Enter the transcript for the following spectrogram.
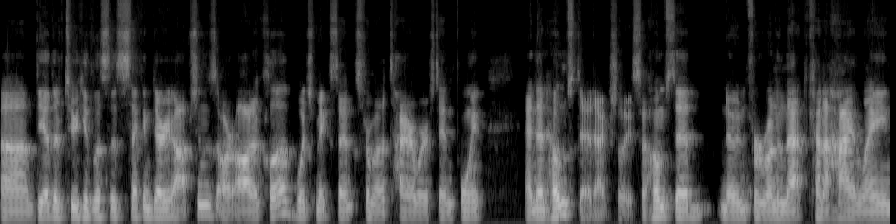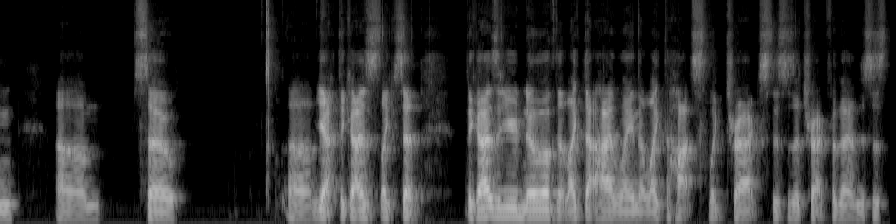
um, the other two he lists as secondary options are auto club which makes sense from a tire wear standpoint and then Homestead actually. So Homestead known for running that kind of high lane. Um, so um, yeah, the guys like you said, the guys that you know of that like that high lane, that like the hot slick tracks, this is a track for them. This is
